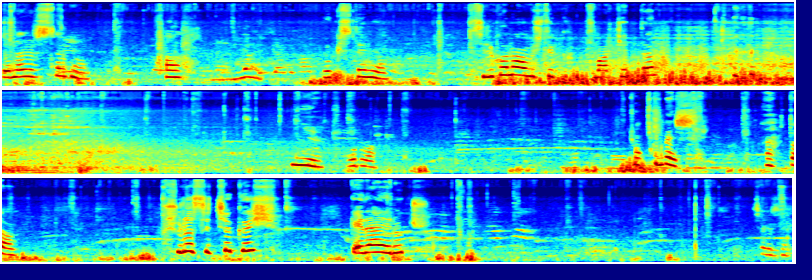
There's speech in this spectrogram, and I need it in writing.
Döner istemiyorum. Ha. Yok istemiyorum. Silikon almıştık marketten. Niye? Vurma. Çok güneş. Heh, tamam. Şurası çıkış. Gidiyoruz. Şöyle.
